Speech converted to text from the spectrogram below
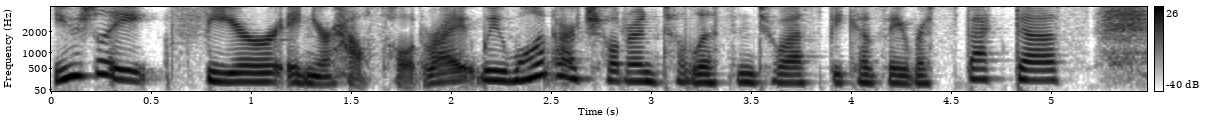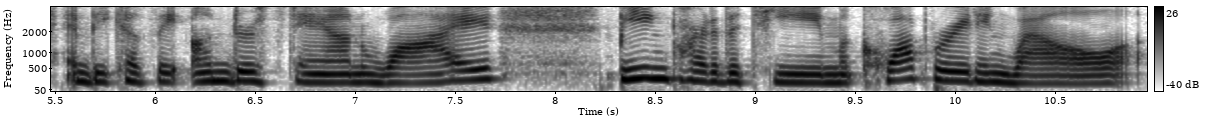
usually fear in your household, right? We want our children to listen to us because they respect us and because they understand why being part of the team, cooperating well,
